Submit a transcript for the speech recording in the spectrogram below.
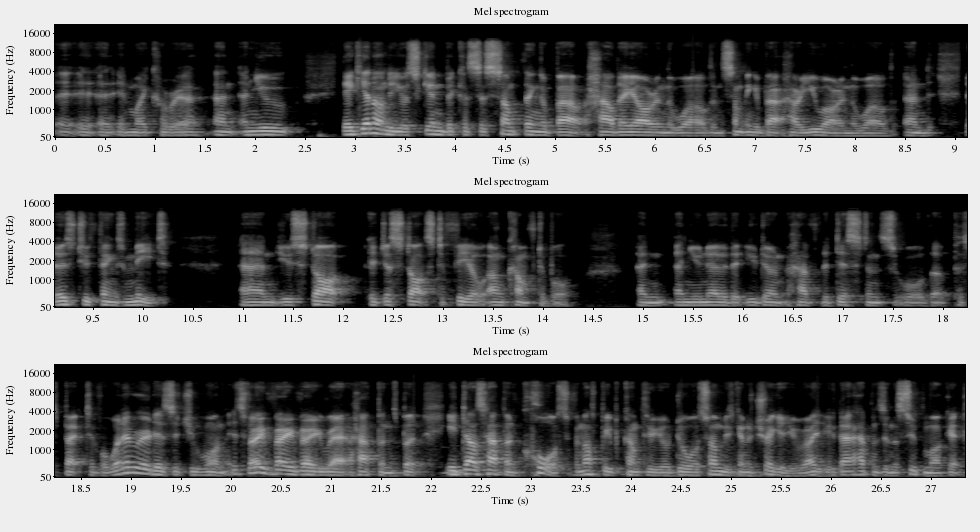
in, in my career, and and you, they get under your skin because there's something about how they are in the world and something about how you are in the world, and those two things meet, and you start. It just starts to feel uncomfortable, and and you know that you don't have the distance or the perspective or whatever it is that you want. It's very very very rare it happens but it does happen. Of course if enough people come through your door somebody's going to trigger you right? That happens in the supermarket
